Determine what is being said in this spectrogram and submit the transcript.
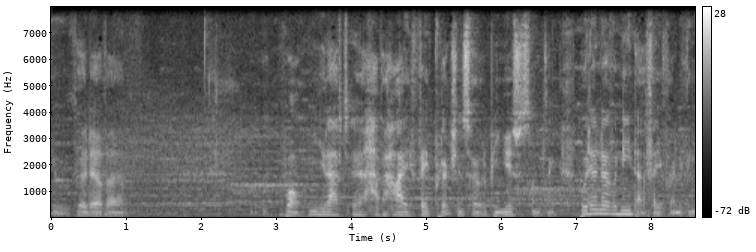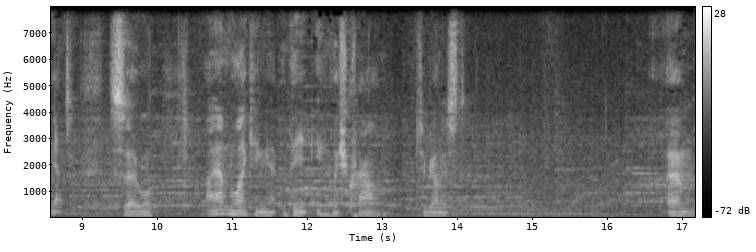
you could have a well, you'd have to have a high faith production so it would be used for something. But we don't know if we need that faith for anything yet. So I am liking the English crown, to be honest. Um,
